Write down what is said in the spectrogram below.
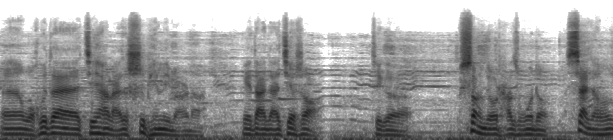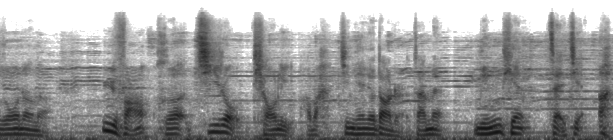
嗯，我会在接下来的视频里边呢，给大家介绍这个上交叉综合症、下交叉综合症的预防和肌肉调理，好吧？今天就到这儿，咱们。明天再见啊！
